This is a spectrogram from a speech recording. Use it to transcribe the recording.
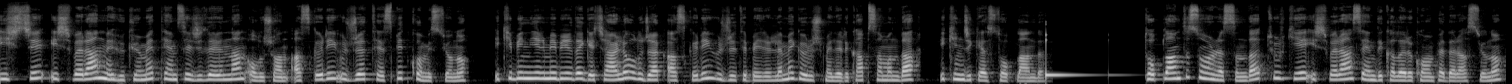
İşçi, işveren ve hükümet temsilcilerinden oluşan Asgari Ücret Tespit Komisyonu 2021'de geçerli olacak asgari ücreti belirleme görüşmeleri kapsamında ikinci kez toplandı. Toplantı sonrasında Türkiye İşveren Sendikaları Konfederasyonu,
